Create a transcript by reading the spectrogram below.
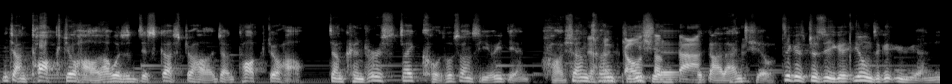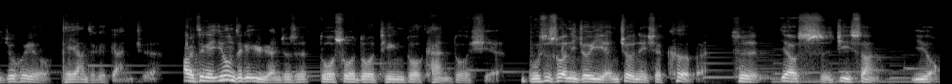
你讲 talk 就好了，或者是 discuss 就好了，讲 talk 就好。讲 converse 在口头上是有一点，好像穿皮鞋打篮球。这个就是一个用这个语言，你就会有培养这个感觉。而这个用这个语言就是多说多听多看多写，不是说你就研究那些课本，是要实际上用。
